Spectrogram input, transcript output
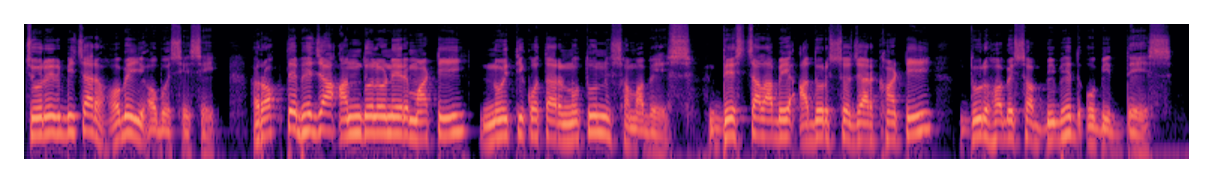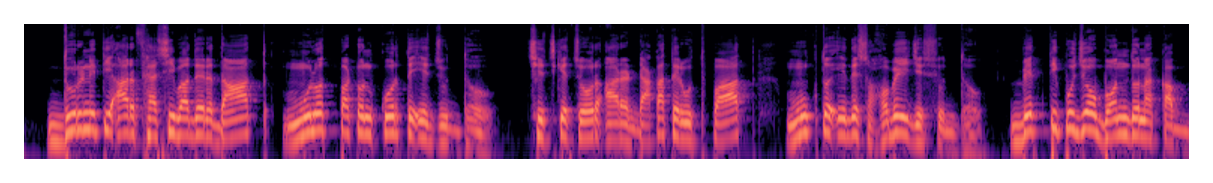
চোরের বিচার হবেই অবশেষে। রক্তে ভেজা আন্দোলনের মাটি, নৈতিকতার নতুন সমাবেশ। দেশ চালাবে আদর্শ যার খাঁটি, দূর হবে সব বিভেদ ও বিদ্বেষ। দুর্নীতি আর ফ্যাসিবাদের দাঁত মূলোৎপাটন করতে এ যুদ্ধ। ছিচকে চোর আর ডাকাতের উৎপাত মুক্ত এদেশ হবেই যে শুদ্ধ। ব্যক্তি পুজো বন্দনা কাব্য,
